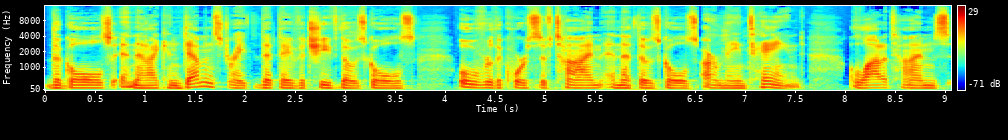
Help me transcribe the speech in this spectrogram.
the goals and that I can demonstrate that they've achieved those goals over the course of time and that those goals are maintained a lot of times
